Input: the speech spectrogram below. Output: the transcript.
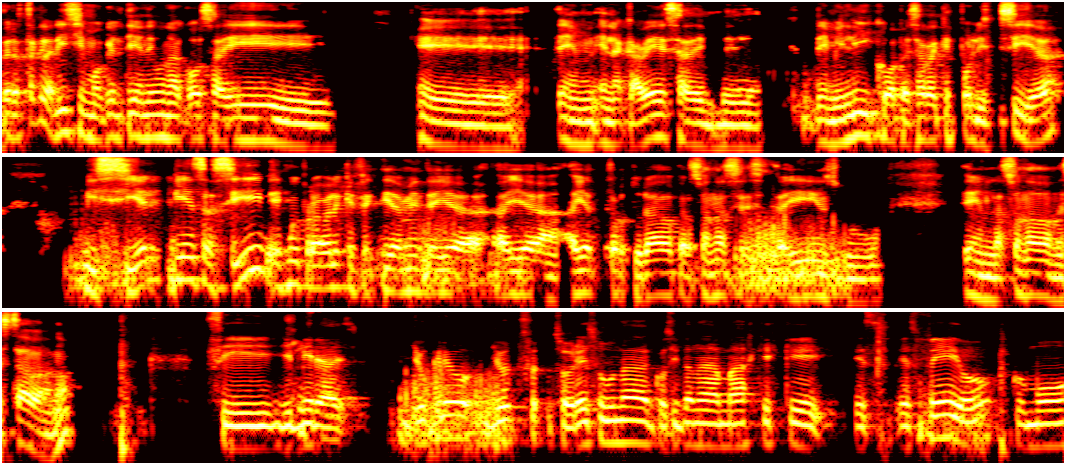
Pero está clarísimo que él tiene una cosa ahí eh, en, la cabeza de, Milico, a pesar de que es policía. Y si él piensa así, es muy probable que efectivamente haya, haya, haya torturado personas ahí en, su, en la zona donde estaba, ¿no? Sí, mira, yo creo, yo sobre eso una cosita nada más, que es que es, es feo como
